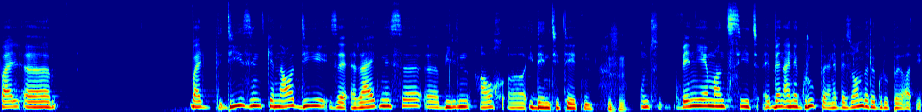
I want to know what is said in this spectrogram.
Weil äh, weil die sind genau diese Ereignisse äh, bilden auch äh, Identitäten. Mhm. Und wenn jemand sieht, wenn eine Gruppe, eine besondere Gruppe äh,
